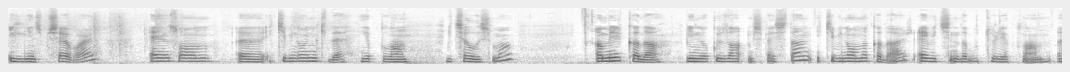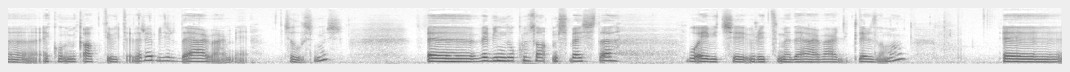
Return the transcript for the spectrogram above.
ilginç bir şey var. En son e, 2012'de yapılan bir çalışma Amerika'da 1965'ten 2010'a kadar ev içinde bu tür yapılan e, ekonomik aktivitelere bir değer vermeye çalışmış. E, ve 1965'te bu ev içi üretime değer verdikleri zaman e,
